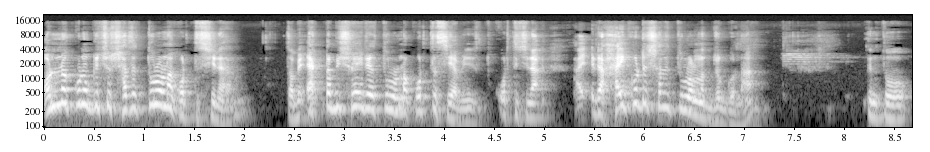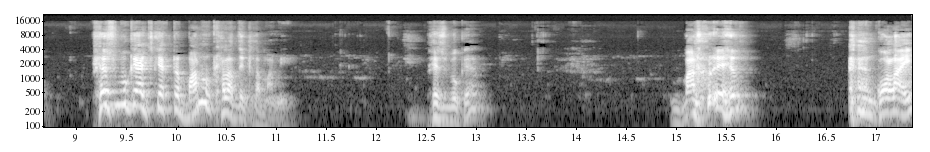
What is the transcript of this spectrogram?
অন্য কোনো কিছুর সাথে তুলনা করতেছি না। তবে একটা বিষয় এটা তুলনা করতেছি আমি, করতেছি না। এটা হাইকোর্টের সাথে তুলনার যোগ্য না, কিন্তু ফেসবুকে আজকে একটা বানর খেলা দেখলাম আমি। ফেসবুকে বানরের গলায়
